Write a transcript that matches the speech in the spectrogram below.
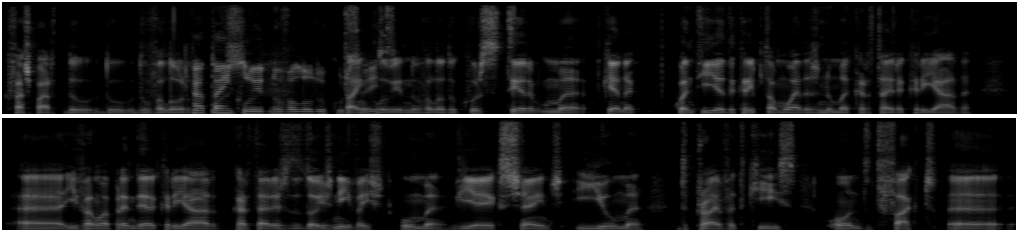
que faz parte do, do, do valor do ah, curso. Está incluído no valor do curso. Está é incluído isso? no valor do curso, ter uma pequena quantia de criptomoedas numa carteira criada. Uh, e vão aprender a criar carteiras de dois níveis, uma via exchange e uma de private keys, onde de facto uh,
